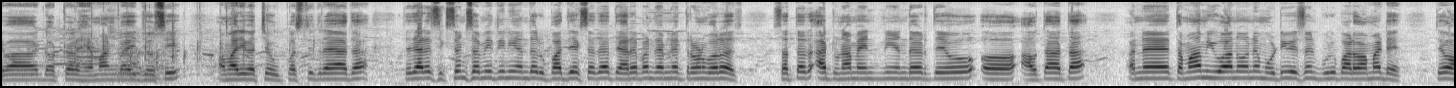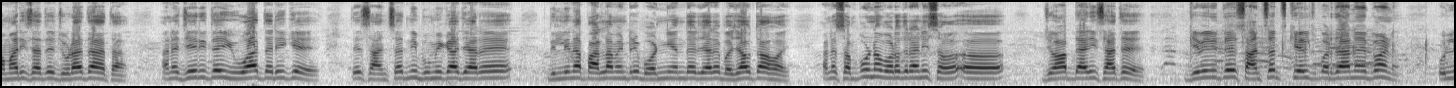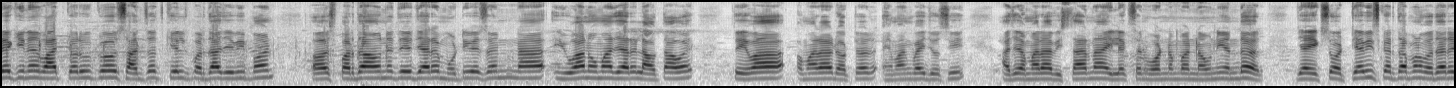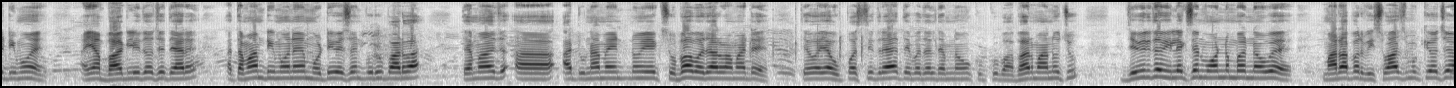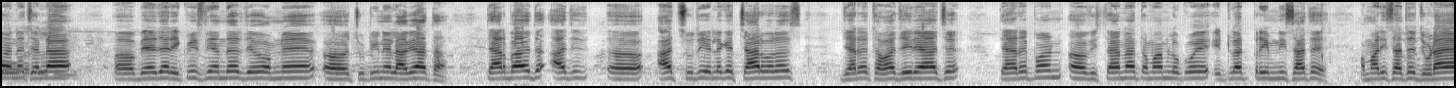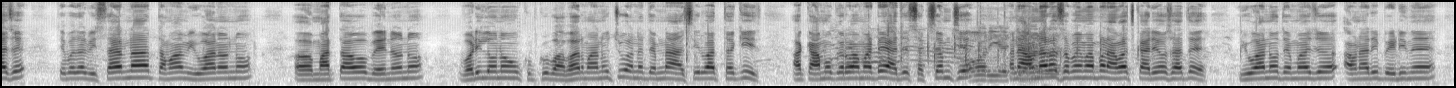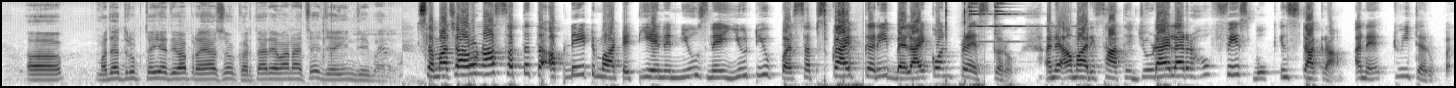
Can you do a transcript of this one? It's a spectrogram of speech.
એવા ડૉક્ટર હેમાંગભાઈ જોશી અમારી વચ્ચે ઉપસ્થિત રહ્યા હતા. તે જ્યારે શિક્ષણ સમિતિની અંદર ઉપાધ્યક્ષ હતા, ત્યારે પણ તેમને ત્રણ વર્ષ સતત આ ટુર્નામેન્ટની અંદર તેઓ આવતા હતા અને તમામ યુવાનોને મોટિવેશન પૂરું પાડવા માટે તેઓ અમારી સાથે જોડાતા હતા. અને જે રીતે યુવા તરીકે તે સાંસદની ભૂમિકા જ્યારે દિલ્હીના પાર્લામેન્ટરી બોર્ડની અંદર જ્યારે બજાવતા હોય અને સંપૂર્ણ વડોદરાની જવાબદારી સાથે જેવી રીતે સાંસદ ખેલ સ્પર્ધાને પણ ઉલ્લેખીને વાત કરું કે સાંસદ ખેલ સ્પર્ધા જેવી પણ સ્પર્ધાઓને તે જ્યારે મોટિવેશનના યુવાનોમાં જ્યારે લાવતા હોય, તો એવા અમારા ડૉક્ટર હેમાંગભાઈ જોશી, આજે અમારા વિસ્તારના ઇલેક્શન વોર્ડ નંબર નવની અંદર, જ્યાં એકસો અઠ્યાવીસ કરતાં પણ વધારે ટીમોએ અહીંયા ભાગ લીધો છે ત્યારે, આ તમામ ટીમોને મોટિવેશન પૂરું પાડવા, તેમજ આ ટુર્નામેન્ટનો એક શોભા વધારવા માટે તેઓ અહીંયા ઉપસ્થિત રહ્યા, તે બદલ તેમનો હું ખૂબ ખૂબ આભાર માનું છું. જેવી રીતે ઇલેક્શન વોર્ડ નંબર નવે મારા પર વિશ્વાસ મૂક્યો છે અને છેલ્લા બે હજાર એકવીસની અંદર જેઓ અમને ચૂંટીને લાવ્યા હતા ત્યારબાદ આજ આજ સુધી એટલે કે ચાર વર્ષ જ્યારે થવા જઈ રહ્યા છે ત્યારે પણ વિસ્તારના તમામ લોકોએ એટલા જ પ્રેમની સાથે અમારી સાથે જોડાયા છે. તે બદલ વિસ્તારના તમામ યુવાનોનો માતાઓ બહેનોનો વડીલોનો હું ખૂબ ખૂબ આભાર માનું છું અને તેમના આશીર્વાદ થકી જ આ કામો કરવા માટે આજે સક્ષમ છે. અને આવનારા સમયમાં પણ આવા જ કાર્યો સાથે યુવાનો તેમજ આવનારી પેઢીને મદદરૂપ થઈએ તેવા પ્રયાસો કરતા રહેવાના છે. જય હિન્દ, જય ભારત. સમાચારોના સતત અપડેટ માટે ટીએનએ ન્યૂઝને યુટ્યુબ પર સબસ્ક્રાઇબ કરી બેલ આઇકોન પ્રેસ કરો અને અમારી સાથે જોડાયેલા રહો ફેસબુક, ઇન્સ્ટાગ્રામ અને ટ્વિટર ઉપર.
